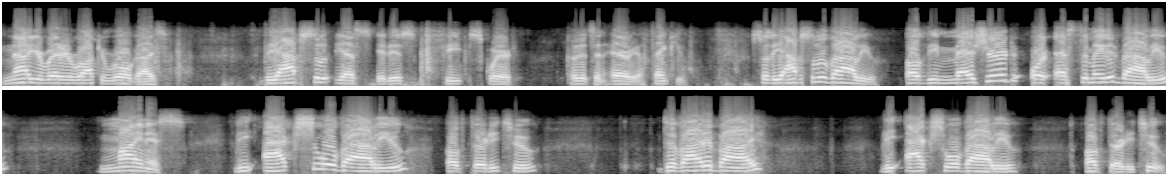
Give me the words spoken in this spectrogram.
now you're ready to rock and roll, guys. The absolute, yes, it is feet squared because it's an area. Thank you. So the absolute value of the measured or estimated value minus the actual value of 32 divided by the actual value of 32.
